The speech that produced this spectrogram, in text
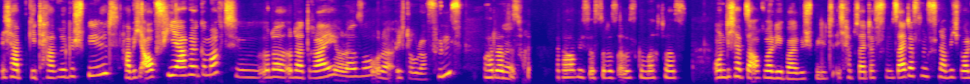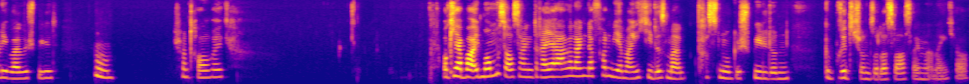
Ich habe Gitarre gespielt. Habe ich auch vier Jahre gemacht. Oder, oder drei oder so. Oder ich glaube, oder fünf. Oh, du Junge. hattest keine Hobbys, dass du das alles gemacht hast. Und ich habe da auch Volleyball gespielt. Ich habe seit der, seit der fünften habe ich Volleyball gespielt. Hm. Schon traurig. Okay, aber man muss auch sagen, drei Jahre lang davon, wir haben eigentlich jedes Mal fast nur gespielt und gebritscht und so. Das war es dann eigentlich auch.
